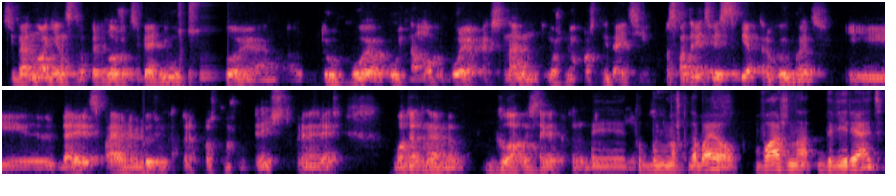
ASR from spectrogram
Тебе одно агентство предложит тебе одни условия, другое будет намного более профессиональным, ты можешь до него просто не дойти. Посмотреть весь спектр, выбрать и довериться правильным людям, которых просто нужно периодически проверять. Вот это, наверное, главный совет, который... И тут бы немножко добавил. Важно доверять,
